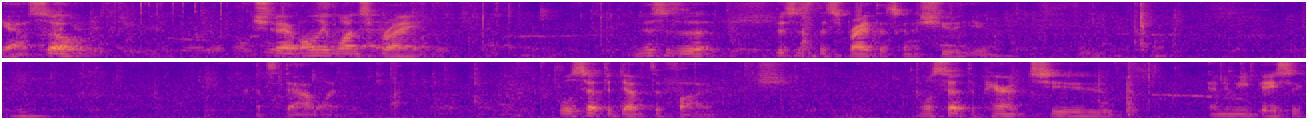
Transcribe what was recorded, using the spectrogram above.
Yeah, so should have only one sprite. And this is a this is the sprite that's going to shoot at you. That's that one. We'll set the depth to 5. We'll set the parent to enemy basic.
